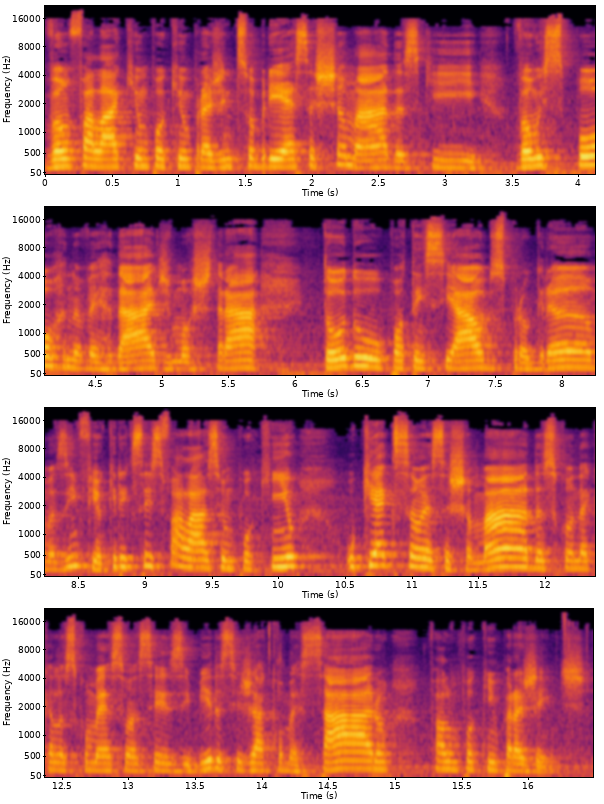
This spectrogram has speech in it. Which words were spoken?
Vamos falar aqui um pouquinho para a gente sobre essas chamadas que vão expor, na verdade, mostrar todo o potencial dos programas. Enfim, eu queria que vocês falassem um pouquinho o que é que são essas chamadas, quando é que elas começam a ser exibidas, se já começaram. Fala um pouquinho para a gente.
